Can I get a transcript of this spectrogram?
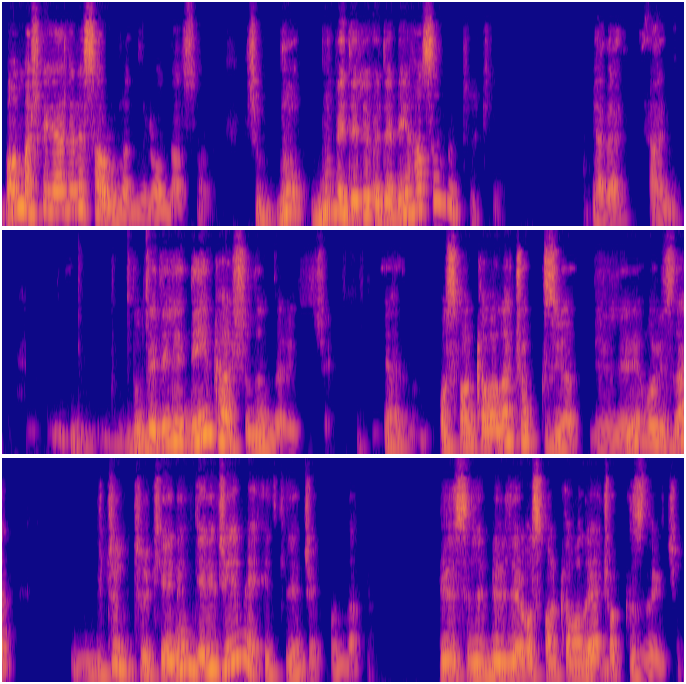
bambaşka yerlere savrulabilir ondan sonra. Şimdi bu, bu bedeli ödemeye hazır mı Türkiye? Ya da yani bu bedeli neyin karşılığında ödeyecek? Yani Osman Kavala çok kızıyor birileri. O yüzden bütün Türkiye'nin geleceği mi etkilenecek bundan? Birisi, birileri Osman Kavala'ya çok kızdığı için.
